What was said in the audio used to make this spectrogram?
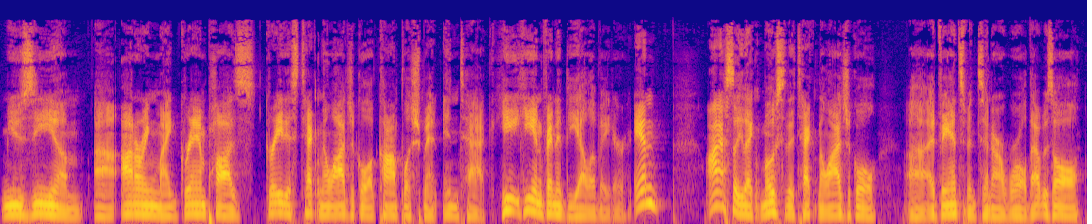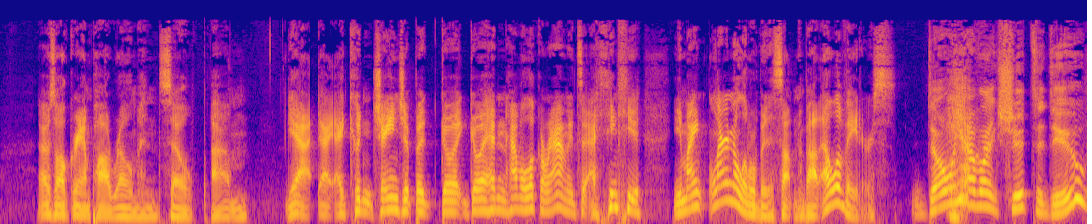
museum uh, honoring my grandpa's greatest technological accomplishment intact. He he invented the elevator, and honestly, like most of the technological uh, advancements in our world, that was all that was all Grandpa Roman. So. Um, yeah, I, I couldn't change it, but go go ahead and have a look around. It's I think you you might learn a little bit of something about elevators. Don't we have like shit to do?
